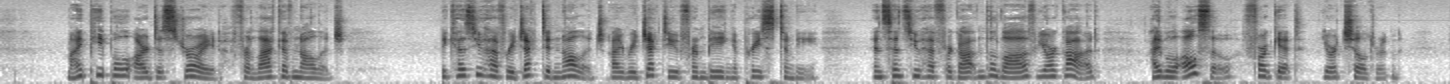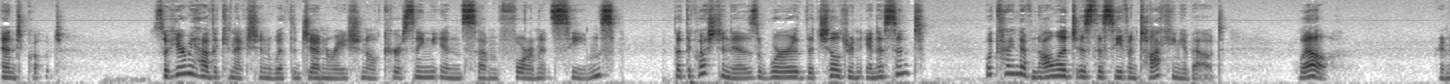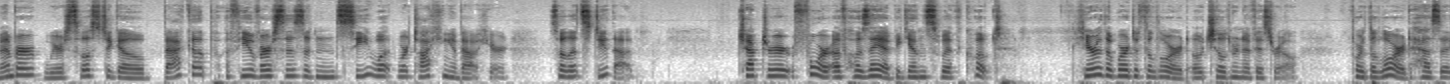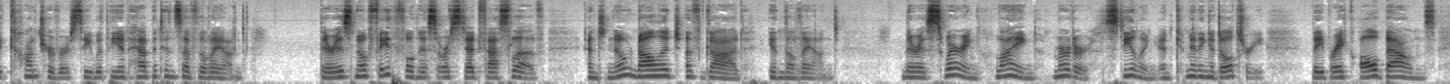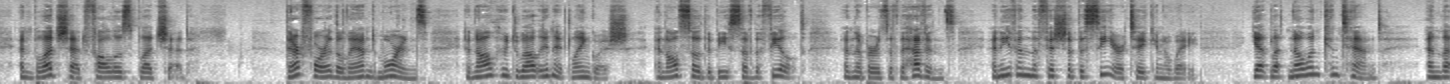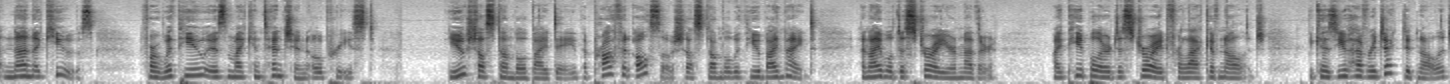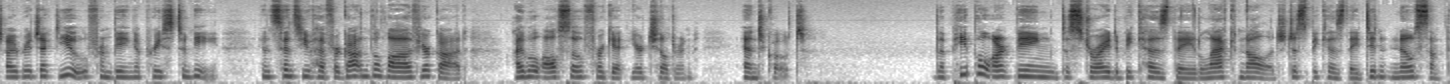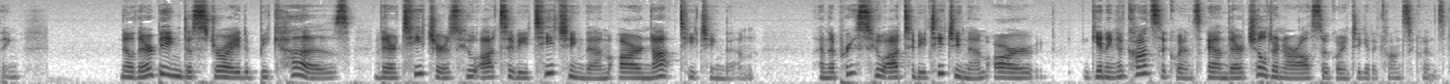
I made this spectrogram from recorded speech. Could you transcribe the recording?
My people are destroyed for lack of knowledge. Because you have rejected knowledge, I reject you from being a priest to me and since you have forgotten the law of your God, I will also forget your children. End quote. So here we have a connection with generational cursing in some form, it seems. But the question is were the children innocent? What kind of knowledge is this even talking about? Well, remember, we're supposed to go back up a few verses and see what we're talking about here. So let's do that. Chapter 4 of Hosea begins with, quote, Hear the word of the Lord, O children of Israel. For the Lord has a controversy with the inhabitants of the land. There is no faithfulness or steadfast love, and no knowledge of God in the land. There is swearing, lying, murder, stealing, and committing adultery. They break all bounds, and bloodshed follows bloodshed. Therefore the land mourns, and all who dwell in it languish, and also the beasts of the field, and the birds of the heavens, and even the fish of the sea are taken away. Yet let no one contend, and let none accuse, for with you is my contention, O priest. You shall stumble by day, the prophet also shall stumble with you by night, and I will destroy your mother. My people are destroyed for lack of knowledge. Because you have rejected knowledge, I reject you from being a priest to me. And since you have forgotten the law of your God, I will also forget your children. The people aren't being destroyed because they lack knowledge, just because they didn't know something. No, they're being destroyed because their teachers who ought to be teaching them are not teaching them. And the priests who ought to be teaching them are getting a consequence, and their children are also going to get a consequence.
